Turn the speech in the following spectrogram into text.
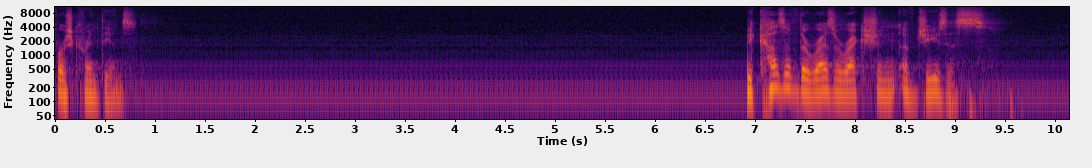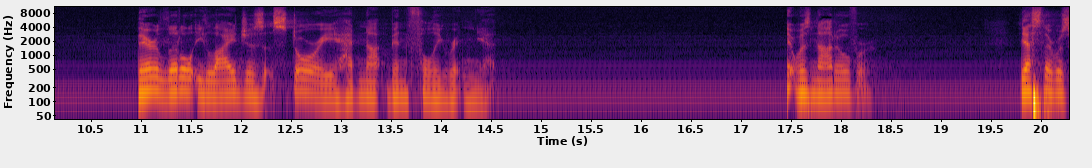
1 Corinthians. Because of the resurrection of Jesus, their little Elijah's story had not been fully written yet. It was not over. Yes, there was,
